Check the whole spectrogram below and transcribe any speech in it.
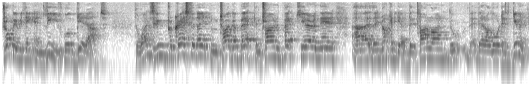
drop everything and leave, will get out. The ones who procrastinate and try to go back and try and pack here and there, uh, they're not going to get it. The timeline that our Lord has given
